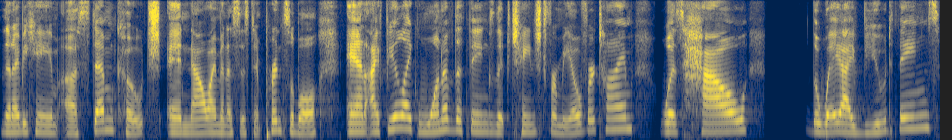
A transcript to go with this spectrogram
Then I became a STEM coach. And now I'm an assistant principal. And I feel like one of the things that changed for me over time was how the way I viewed things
